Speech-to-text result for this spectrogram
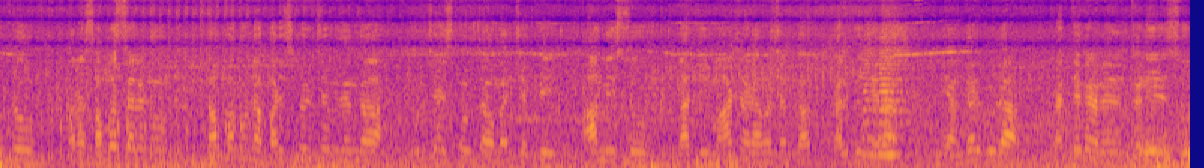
ఉంటూ మన సమస్యలను తప్పకుండా పరిష్కరించే విధంగా కృషి చేసుకుంటామని చెప్పి హామీ ఇస్తూ నాకు ఈ మాట్లాడే అవసరం కల్పించిన మీ అందరూ కూడా ప్రత్యేక తెలియజేస్తూ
